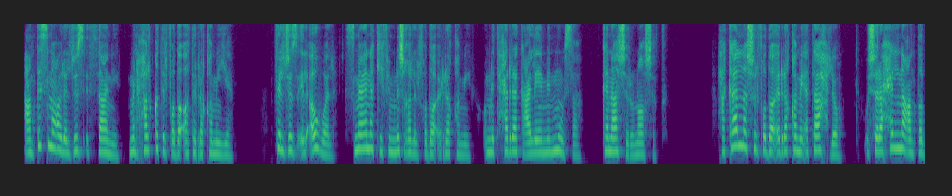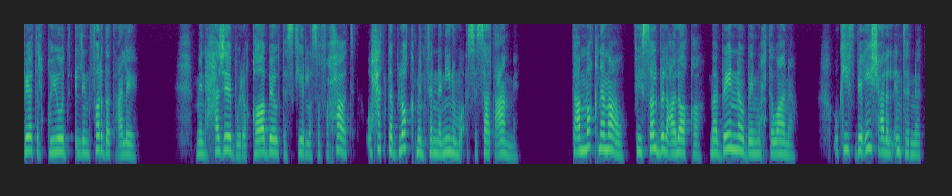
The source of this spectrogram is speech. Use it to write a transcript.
عم تسمعوا للجزء الثاني من حلقة الفضاءات الرقمية. في الجزء الأول سمعنا كيف منشغل الفضاء الرقمي ومنتحرك عليه من موسى كناشر وناشط. حكالنا شو الفضاء الرقمي أتاح له وشرح لنا عن طبيعة القيود اللي انفرضت عليه. من حجب ورقابة وتسكير لصفحات وحتى بلوك من فنانين ومؤسسات عامة. تعمقنا معه في صلب العلاقة ما بيننا وبين محتوانا وكيف بعيش على الإنترنت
